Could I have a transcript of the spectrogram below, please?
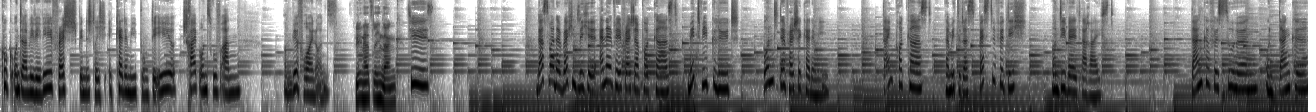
guck unter www.fresh-academy.de, schreib uns, ruf an und wir freuen uns. Vielen herzlichen Dank. Tschüss. Das war der wöchentliche NLP Fresher Podcast mit Wiebgelüt und der Fresh Academy. Dein Podcast, damit du das Beste für dich und die Welt erreichst. Danke fürs Zuhören und danke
